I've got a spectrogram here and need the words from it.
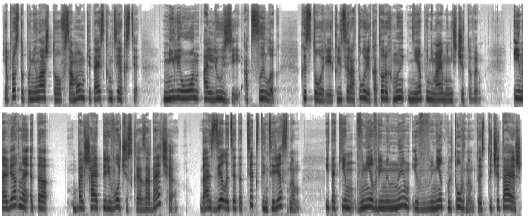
Я просто поняла, что в самом китайском тексте миллион аллюзий, отсылок к истории, к литературе, которых мы не понимаем и не считываем. И, наверное, это большая переводческая задача, да, сделать этот текст интересным и таким вневременным и внекультурным. То есть ты читаешь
